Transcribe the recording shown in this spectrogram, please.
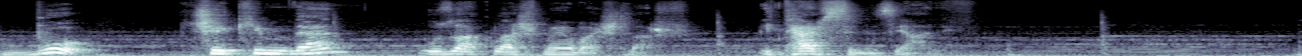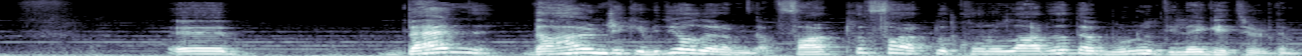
bu çekimden uzaklaşmaya başlar. İtersiniz yani. E, ben daha önceki videolarımda farklı farklı konularda da bunu dile getirdim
